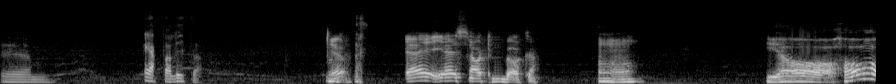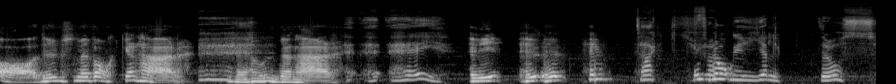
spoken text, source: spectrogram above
ehm, äta lite. ja. Jag, är- jag är snart tillbaka. Mm. Jaha, du som är vaken här med hunden här. He- Hej! Hur, hur, hur, hur? Tack för att ni hjälpte oss.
